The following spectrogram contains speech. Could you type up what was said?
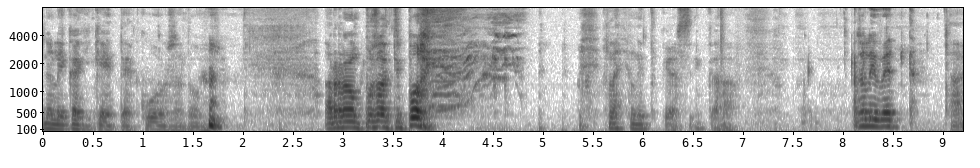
Ne oli kaikki keittäjät kuorossa tuomassa. Romppu soitti poli... Lähden nyt tukea kahaa. Se oli vettä. Ai,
